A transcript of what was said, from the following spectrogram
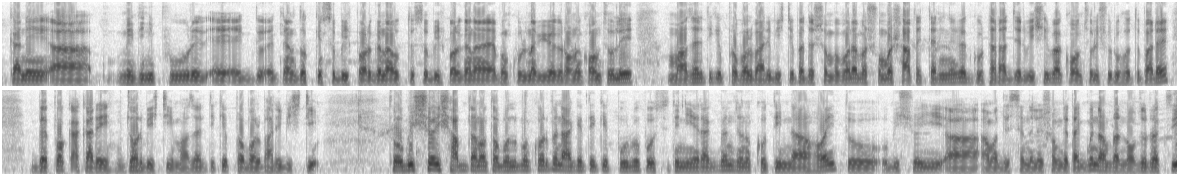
এখানে মেদিনীপুর এখানে দক্ষিণ চব্বিশ পরগনা, উত্তর চব্বিশ পরগনা এবং খুলনা বিভাগের অনেক অঞ্চলে মাঝারি থেকে প্রবল ভারী বৃষ্টিপাতের সম্ভাবনা এবং সোমবার সাতাশ তারিখ নাগাদ গোটা রাজ্যের বেশিরভাগ অঞ্চলে শুরু হতে পারে ব্যাপক আকারে জ্বর বৃষ্টি, মাঝারি থেকে প্রবল ভারী বৃষ্টি। তো অবশ্যই সাবধানতা অবলম্বন করবেন। আগে থেকে পূর্ব প্রস্তুতি নিয়ে রাখবেন যেন ক্ষতি না হয়। তো অবশ্যই আমাদের চ্যানেলের সঙ্গে থাকবেন। আমরা নজর রাখছি।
